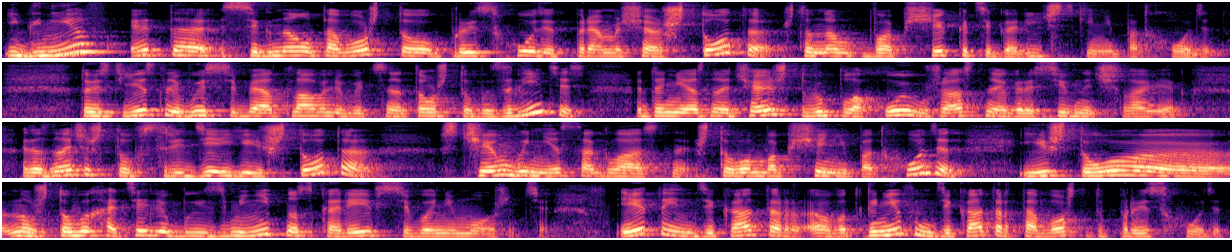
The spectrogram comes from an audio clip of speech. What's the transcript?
И гнев – это сигнал того, что происходит прямо сейчас что-то, что нам вообще категорически не подходит. То есть если вы себя отлавливаете на том, что вы злитесь, это не означает, что вы плохой, ужасный, агрессивный человек. Это значит, что в среде есть что-то, с чем вы не согласны, что вам вообще не подходит и что, ну, что вы хотели бы изменить, но, скорее всего, не можете. И это индикатор, э, вот гнев индикатор того, что это происходит.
